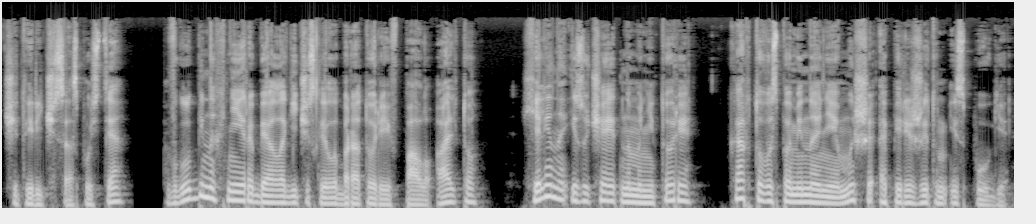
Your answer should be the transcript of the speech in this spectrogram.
Четыре часа спустя в глубинах нейробиологической лаборатории в Пало-Альто Хелена изучает на мониторе карту воспоминания мыши о пережитом испуге.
